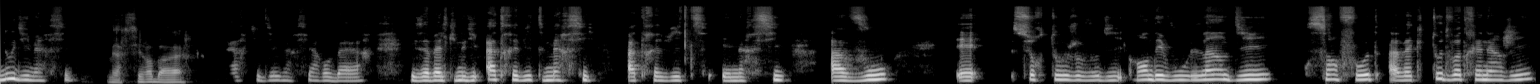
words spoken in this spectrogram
nous dit merci. Merci, Robert. Robert qui dit merci à Robert. Isabelle qui nous dit à très vite, merci, à très vite et merci à vous. Et surtout, je vous dis rendez-vous lundi sans faute avec toute votre énergie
